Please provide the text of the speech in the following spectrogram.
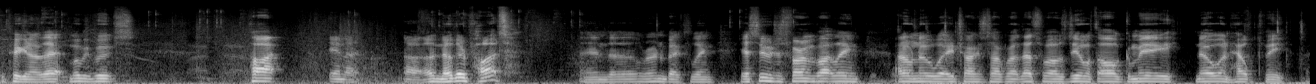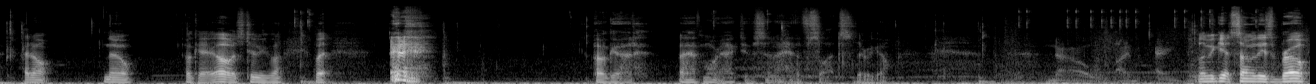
We're picking up that. Moby boots, pot, and a, uh, another pot. And uh, we're running back to lane. Yasuo just farming bot lane. I don't know what Aatrox is talking about. That's what I was dealing with all Game. No one helped me. I don't know. Okay, oh, it's 2v1. But, oh god. I have more actives than I have slots. There we go. Now I'm angry. Let me get some of these, bro.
